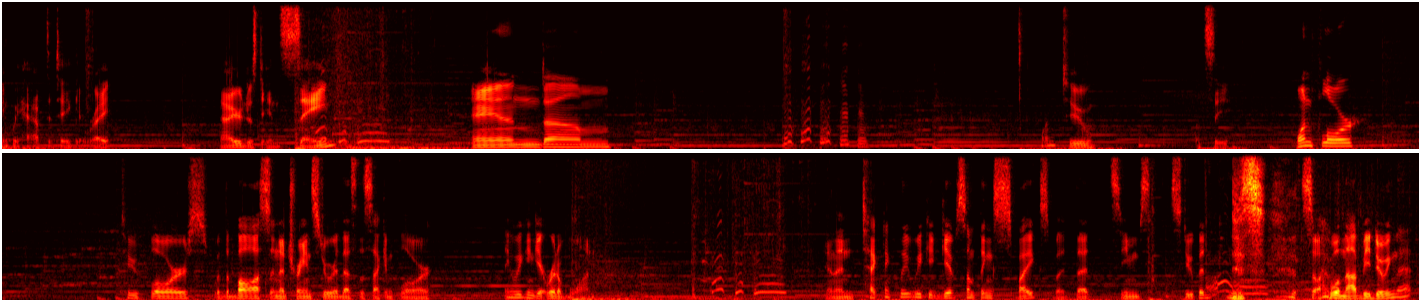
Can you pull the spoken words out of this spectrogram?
We have to take it, right? Now you're just insane. And, um... One, two. Let's see. One floor. Two floors. With the boss and a train steward, that's the second floor. I think we can get rid of one. And then technically we could give something spikes, but that seems stupid. so I will not be doing that.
